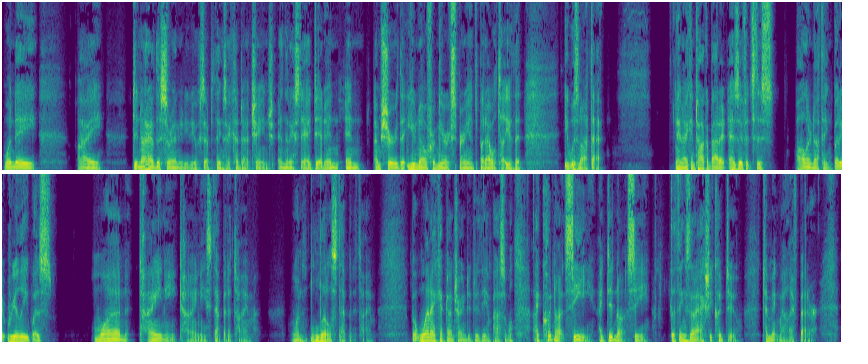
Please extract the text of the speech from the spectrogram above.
one day I did not have the serenity to accept things I could not change. And the next day I did. And, and I'm sure that you know from your experience, but I will tell you that it was not that. And I can talk about it as if it's this all or nothing, but it really was one tiny, tiny step at a time, one little step at a time. But when I kept on trying to do the impossible, I could not see, I did not see the things that I actually could do to make my life better.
